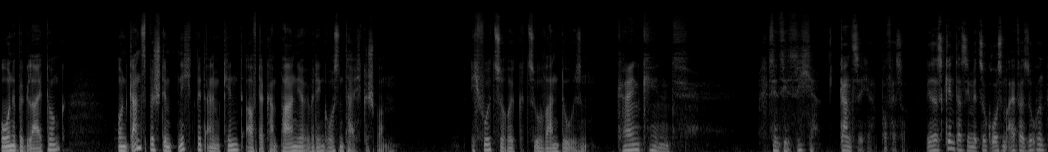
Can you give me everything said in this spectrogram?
ohne Begleitung und ganz bestimmt nicht mit einem Kind auf der Kampagne über den großen Teich geschwommen. Ich fuhr zurück zu Van Dusen. Kein Kind. Sind Sie sicher? Ganz sicher, Professor. Dieses Kind, das Sie mit so großem Eifer suchen,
